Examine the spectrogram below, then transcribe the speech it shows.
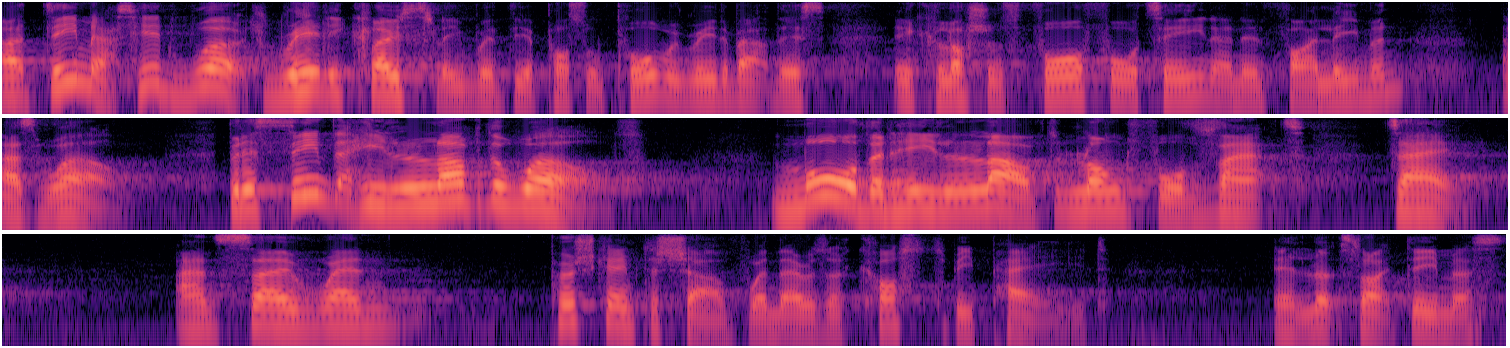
Uh, Demas, he had worked really closely with the Apostle Paul. We read about this in Colossians 4:14 and in Philemon as well. But it seemed that he loved the world more than he loved, longed for that day. And so when push came to shove, when there was a cost to be paid, it looks like Demas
